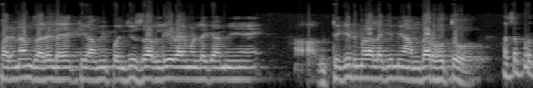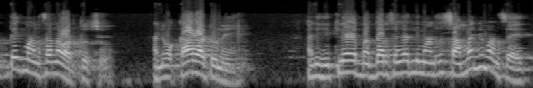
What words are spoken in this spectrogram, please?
परिणाम झालेला आहे की आम्ही पंचवीस हजार लीड आहे म्हटलं की आम्ही तिकीट मिळालं की मी आमदार होतो. असं प्रत्येक माणसांना वाटतोच. आणि का वाटू नये? आणि इथल्या मतदारसंघातली माणसं सामान्य माणसं आहेत.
